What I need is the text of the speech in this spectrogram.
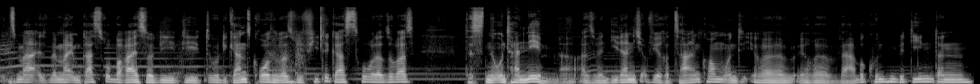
jetzt mal, wenn man im Gastrobereich so die, die, so die ganz großen, was wie viele Gastro oder sowas, das ist ein Unternehmen. Ne? Also wenn die da nicht auf ihre Zahlen kommen und ihre, ihre Werbekunden bedienen, dann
